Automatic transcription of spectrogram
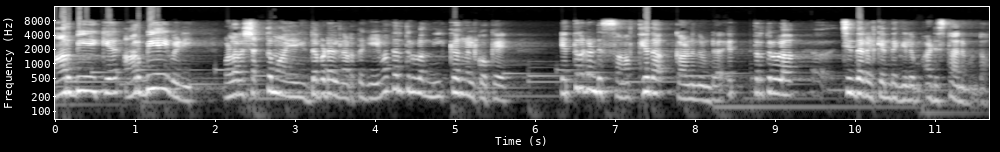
ആർ ബി ഐക്ക് ആർ ബി ഐ വഴി വളരെ ശക്തമായ ഇടപെടൽ നടത്തുകയും അത്തരത്തിലുള്ള നീക്കങ്ങൾക്കൊക്കെ എത്ര കണ്ട് സാധ്യത കാണുന്നുണ്ട്? എത്തരത്തിലുള്ള ചിന്തകൾക്ക് എന്തെങ്കിലും അടിസ്ഥാനമുണ്ടോ?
